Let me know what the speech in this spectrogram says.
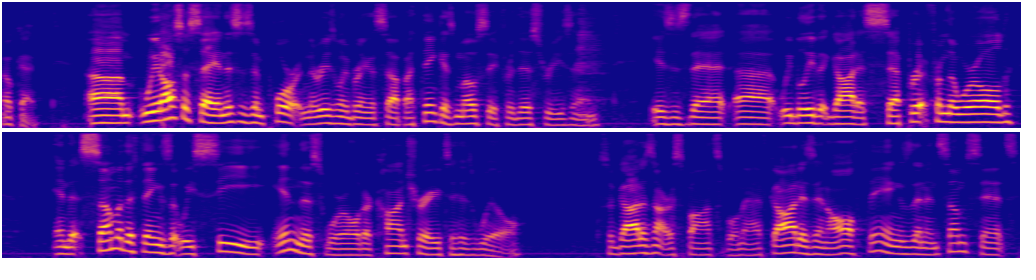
Okay. Um, we'd also say, and this is important. The reason we bring this up, I think, is mostly for this reason, is is that uh, we believe that God is separate from the world, and that some of the things that we see in this world are contrary to His will. So God is not responsible. Now, if God is in all things, then in some sense,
